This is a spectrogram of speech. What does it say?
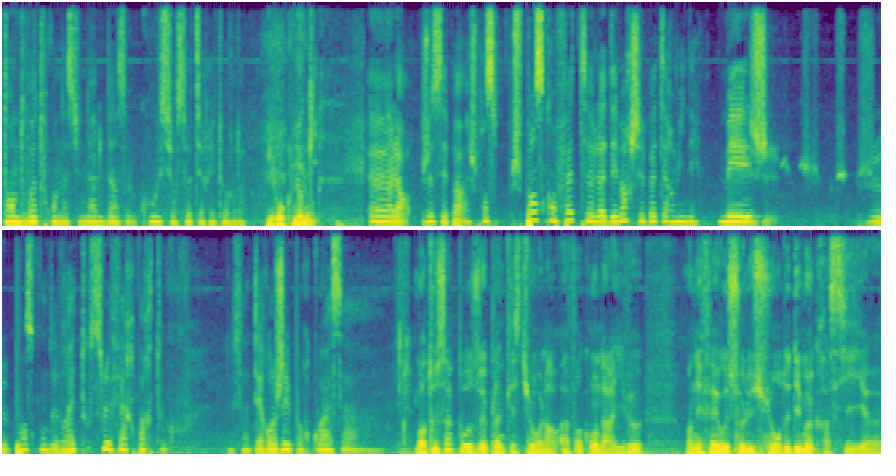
tant de votes Front National d'un seul coup sur ce territoire-là? Et conclusion Donc, euh, alors, je sais pas. Je pense, je pense qu'en fait, la démarche n'est pas terminée. Mais je, je- je pense qu'on devrait tous le faire partout. De s'interroger pourquoi ça. Bon, tout ça pose plein de questions. Alors, avant qu'on arrive, en effet, aux solutions de démocratie, euh,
